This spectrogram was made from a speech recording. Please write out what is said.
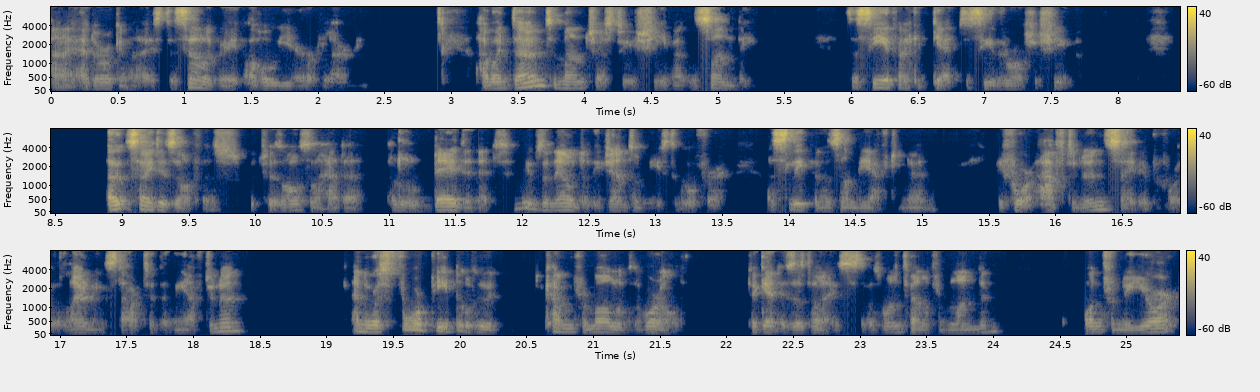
I had organized to celebrate a whole year of learning. I went down to Manchester Yeshiva on Sunday to see if I could get to see the Rosh Yeshiva. Outside his office, which was also had a, a little bed in it, he was an elderly gentleman, who used to go for a sleep on a Sunday afternoon before afternoon Seder, before the learning started in the afternoon. And there was four people who had come from all over the world to get his advice. There was one fellow from London, one from New York,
